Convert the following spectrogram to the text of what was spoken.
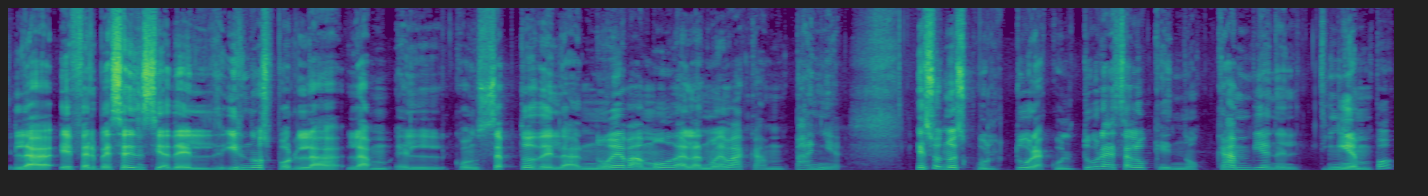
La efervescencia del irnos por el concepto de la nueva moda, la nueva campaña. Eso no es cultura. Cultura es algo que no cambia en el tiempo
